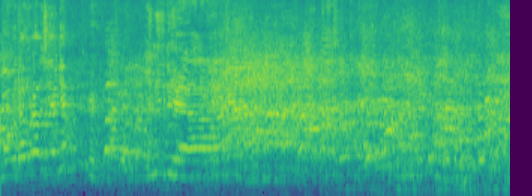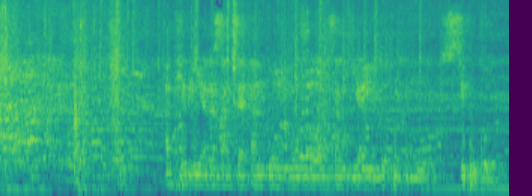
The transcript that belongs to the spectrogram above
Mau udah udah usianya? Ini dia. Akhirnya sang setan pun membawa sang kiai untuk bertemu si dukun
